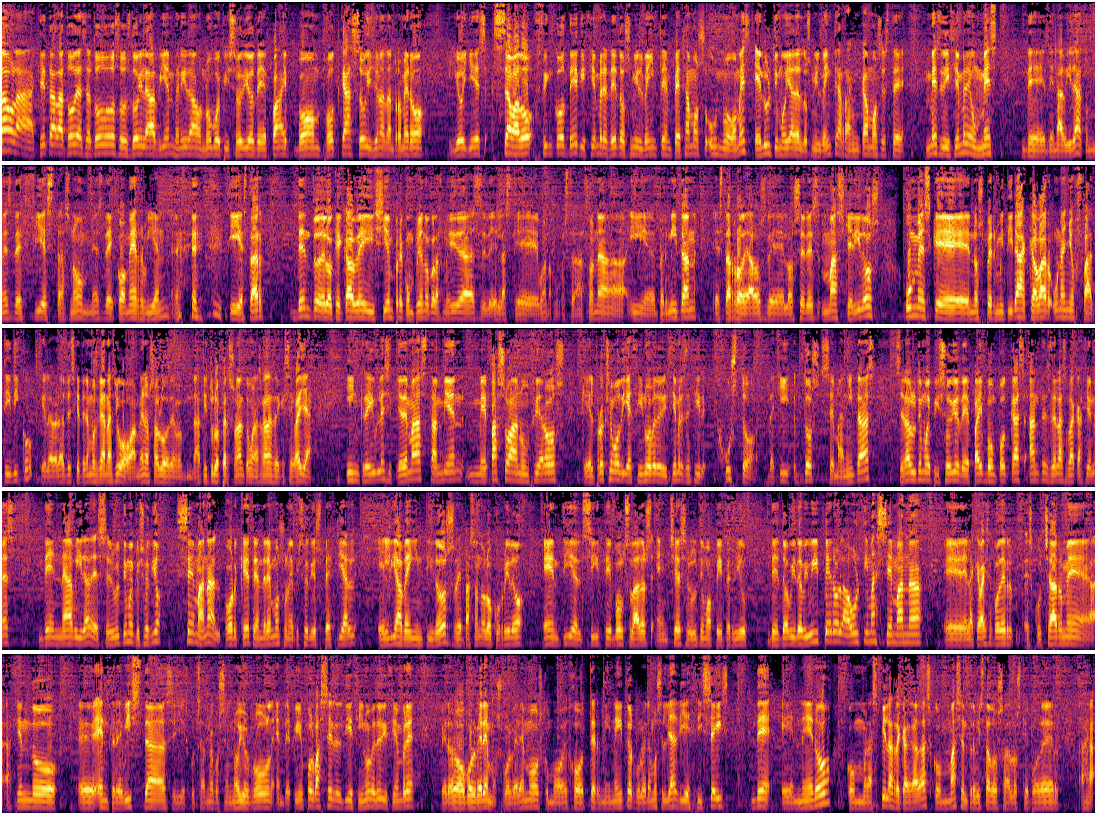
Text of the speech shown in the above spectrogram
Hola, hola, ¿qué tal a todas y a todos? Os doy la bienvenida a un nuevo episodio de Pipe Bomb Podcast. Soy Jonathan Romero y hoy es sábado 5 de diciembre de 2020. Empezamos un nuevo mes, el último día del 2020. Arrancamos este mes de diciembre, un mes de, Navidad, un mes de fiestas, ¿no? Un mes de comer bien y estar dentro de lo que cabe y siempre cumpliendo con las medidas en las que, bueno, nuestra zona y eh, permitan estar rodeados de los seres más queridos. Un mes que nos permitirá acabar un año fatídico, que la verdad es que tenemos ganas, yo o al menos hablo a título personal, tengo unas ganas de que se vaya increíbles. Y además también me paso a anunciaros que el próximo 19 de diciembre, es decir, justo de aquí dos semanitas, será el último episodio de Pipe Bomb Podcast antes de las vacaciones de Navidades, el último episodio semanal, porque tendremos un episodio especial el día 22 repasando lo ocurrido en TLC Tables, Ladders and Chess, el último pay-per-view de WWE, pero la última semana eh, en la que vais a poder escucharme haciendo eh, entrevistas y escucharme pues en Know Your Role, en The Pinfall, va a ser el 19 de diciembre, pero volveremos, volveremos, como dijo Terminator, volveremos el día 16 de enero con las pilas recargadas, con más entrevistados a los que poder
